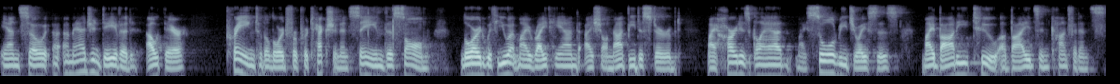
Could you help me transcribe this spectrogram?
and so, uh, imagine David out there praying to the Lord for protection and saying this psalm Lord, with you at my right hand, I shall not be disturbed. My heart is glad, my soul rejoices, my body too abides in confidence.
